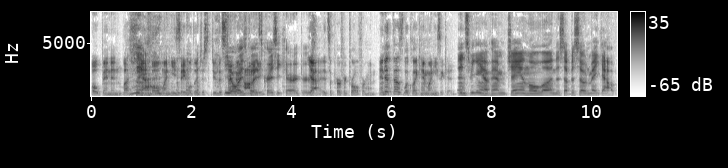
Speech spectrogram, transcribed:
open and less Yeah. shameful when he's able to just do this he always plays crazy characters. yeah, it's a perfect role for him, and it does look like him when he's a kid. And speaking of him, Jay and Lola in this episode make out.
